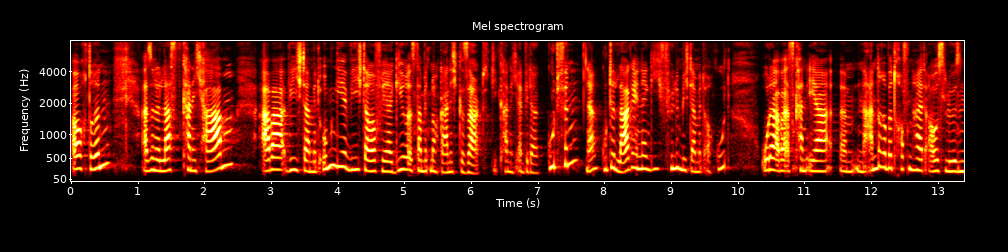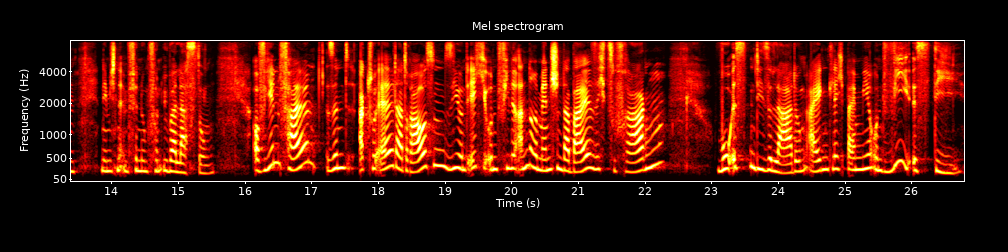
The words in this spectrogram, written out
auch drin. Also eine Last kann ich haben, aber wie ich damit umgehe, wie ich darauf reagiere, ist damit noch gar nicht gesagt. Die kann ich entweder gut finden, ja, gute Lageenergie, ich fühle mich damit auch gut, oder aber es kann eher ähm, eine andere Betroffenheit auslösen, nämlich eine Empfindung von Überlastung. Auf jeden Fall sind aktuell da draußen Sie und ich und viele andere Menschen dabei, sich zu fragen, wo ist denn diese Ladung eigentlich bei mir und wie ist die?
